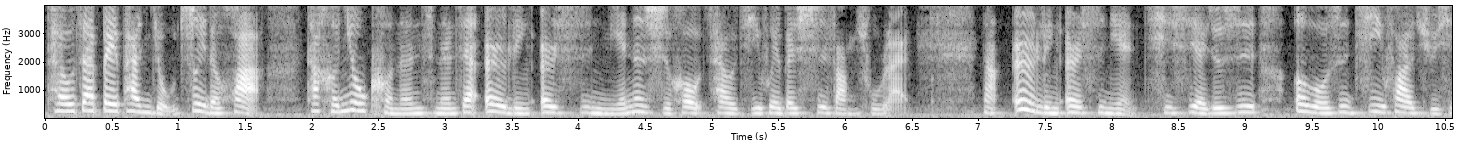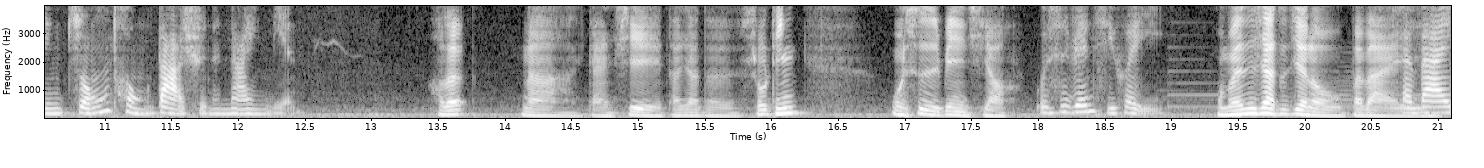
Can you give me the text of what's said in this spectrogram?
他又再被判有罪的话，他很有可能只能在二零二四年的时候才有机会被释放出来。那二零二四年其实也就是俄罗斯计划举行总统大选的那一年。好的。那感谢大家的收听，我是编辑七号，我是编辑会议，我们下次见喽，拜拜，拜拜，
